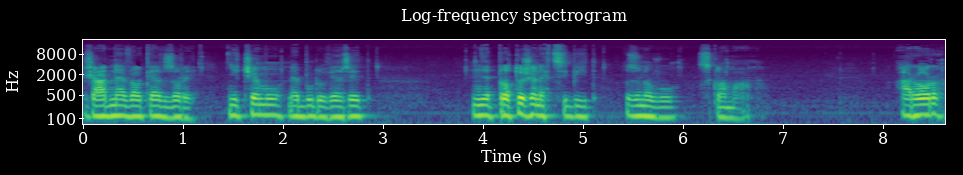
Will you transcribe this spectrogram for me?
žádné velké vzory. Ničemu nebudu věřit, protože nechci být znovu zklamán. Aror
